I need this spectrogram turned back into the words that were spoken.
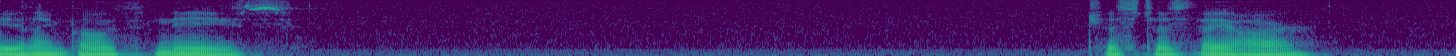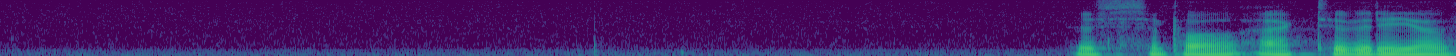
Feeling both knees just as they are. This simple activity of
